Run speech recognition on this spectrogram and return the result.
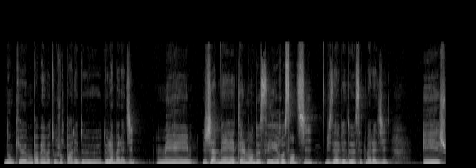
Donc euh, mon papa, il m'a toujours parlé de, de, la maladie, mais jamais tellement de ses ressentis vis-à-vis de cette maladie. Et je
